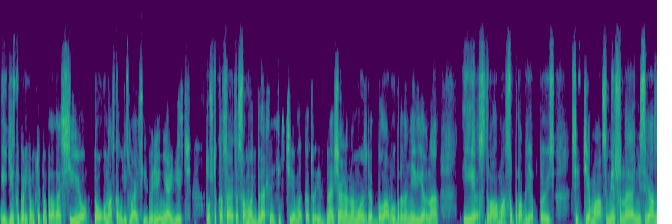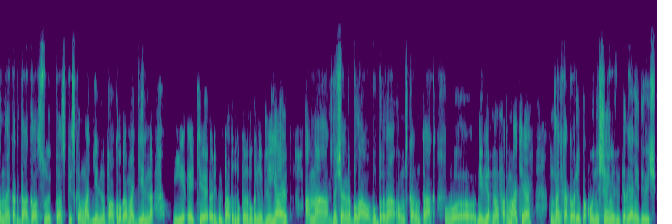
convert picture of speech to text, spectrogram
И если говорить конкретно про Россию, то у нас как бы здесь два измерения. Есть то, что касается самой избирательной системы, которая изначально, на мой взгляд, была выбрана неверно и создавала массу проблем. То есть система смешанная, не связанная, когда голосуют по спискам отдельно, по округам отдельно, и эти результаты друг на друга не влияют, она изначально была выбрана, скажем так, в неверном формате. Ну, знаете, как говорил покойный Шейнис Виктор Леонидович,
